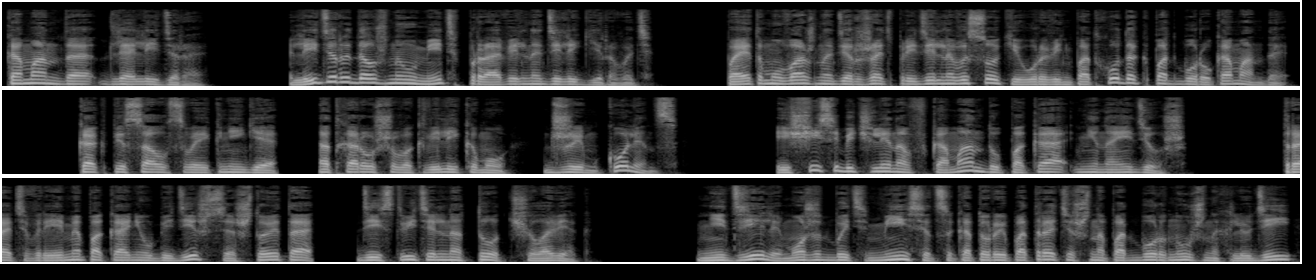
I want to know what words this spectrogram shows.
Команда для лидера. Лидеры должны уметь правильно делегировать. Поэтому важно держать предельно высокий уровень подхода к подбору команды. Как писал в своей книге «От хорошего к великому» Джим Коллинз, ищи себе членов в команду, пока не найдешь. Трать время, пока не убедишься, что это действительно тот человек. Недели, может быть, месяцы, которые потратишь на подбор нужных людей,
